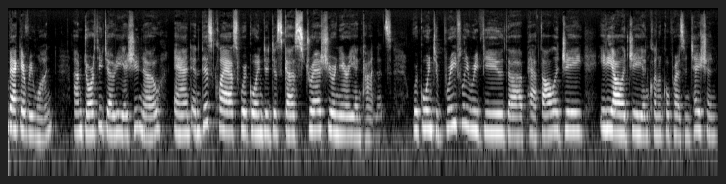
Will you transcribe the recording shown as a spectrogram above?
back, everyone. I'm Dorothy Doughty, as you know, and in this class, we're going to discuss stress urinary incontinence. We're going to briefly review the pathology, etiology, and clinical presentation.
